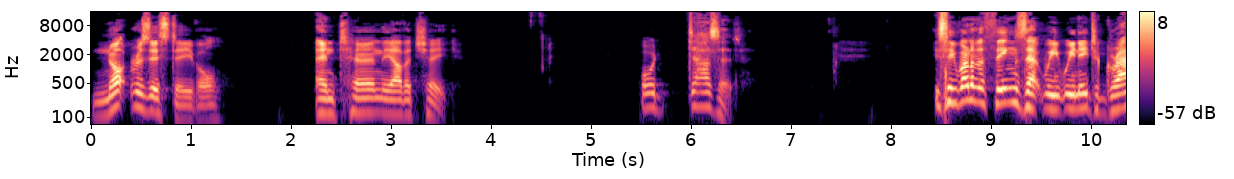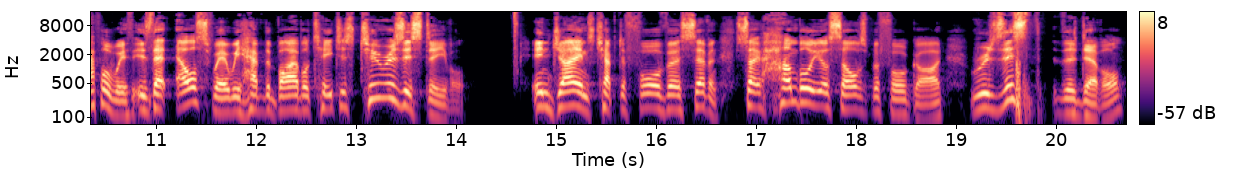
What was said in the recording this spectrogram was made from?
not resist evil, and turn the other cheek. Or does it? You see, one of the things that we, we need to grapple with is that elsewhere we have the Bible teaches to resist evil. In James chapter 4, verse 7, so humble yourselves before God, resist the devil,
